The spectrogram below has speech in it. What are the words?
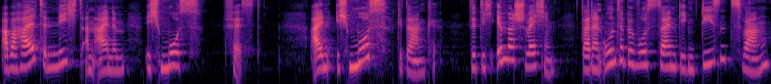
aber halte nicht an einem Ich muss fest. Ein Ich muss Gedanke wird dich immer schwächen, da dein Unterbewusstsein gegen diesen Zwang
